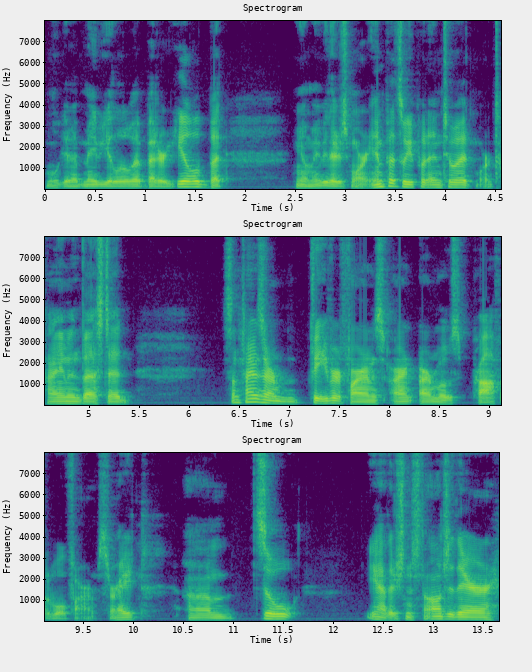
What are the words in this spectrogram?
we'll get a, maybe a little bit better yield, but you know, maybe there's more inputs we put into it, more time invested. Sometimes our favorite farms aren't our most profitable farms, right? Um, so yeah, there's nostalgia there,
